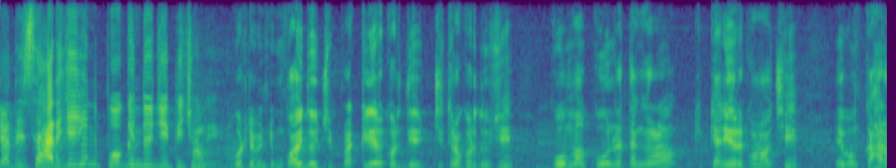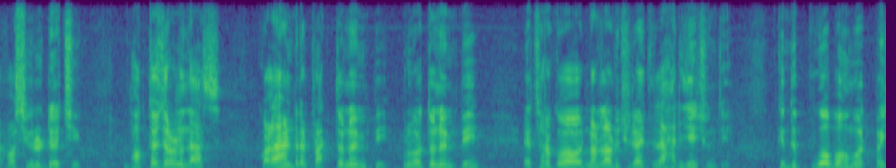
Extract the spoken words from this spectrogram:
যদি সে হারি যাই পুয়া কিন্তু জিতি গোটে মিনিট মু কইদি পুরো ক্লিয়ার করে দিয়ে চিত্র করে দেছি কেউ নেতাঙ্কর ক্যারিয়ার কোণ অছি এবং কাহার পসিবিলিটি অছি ভক্তচরণ দাস কলাহান্ডির প্রাক্তন এমপি পূর্বতন এমপি এথরক নলাড়ু ছিড়া হারি যাই কিন্তু পুয়া বহুমত পাই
